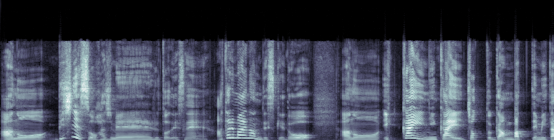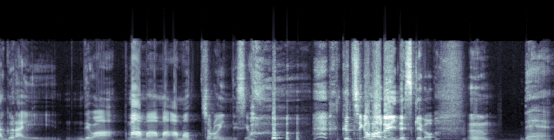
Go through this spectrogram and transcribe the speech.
あの、ビジネスを始めるとですね、当たり前なんですけど、あの、1回、2回ちょっと頑張ってみたぐらいでは、まあまあまあ甘っちょろいんですよ。口が悪いですけど。うん。で、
